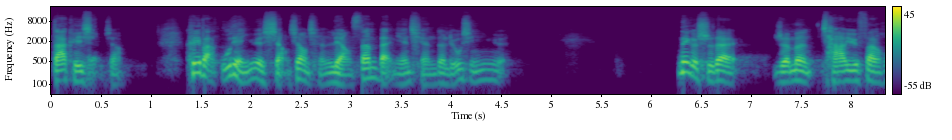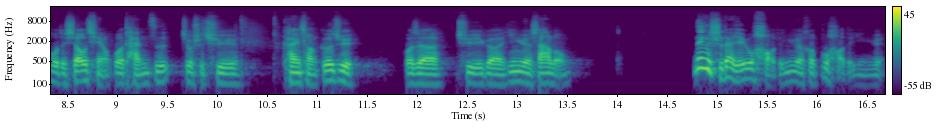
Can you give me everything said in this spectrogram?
大家可以想象，可以把古典音乐想象成两三百年前的流行音乐。那个时代，人们茶余饭后的消遣或谈资，就是去看一场歌剧，或者去一个音乐沙龙。那个时代也有好的音乐和不好的音乐。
